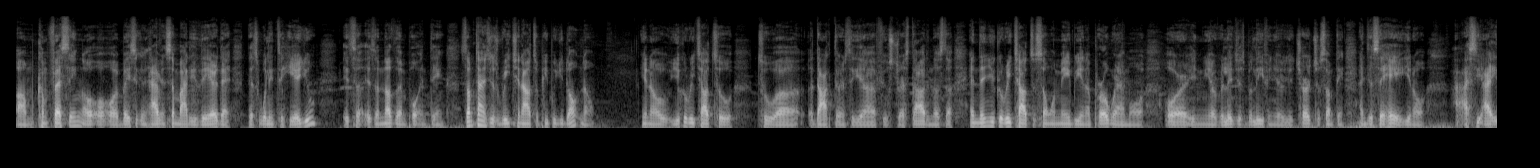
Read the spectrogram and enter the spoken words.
Um, confessing or, or, or basically having somebody there that that's willing to hear you is a, is another important thing. Sometimes just reaching out to people you don't know. You know, you could reach out to to uh, a doctor and say, "Yeah, I feel stressed out and those stuff," and then you could reach out to someone maybe in a program or or in your religious belief in your, your church or something, and just say, "Hey, you know, I see, I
